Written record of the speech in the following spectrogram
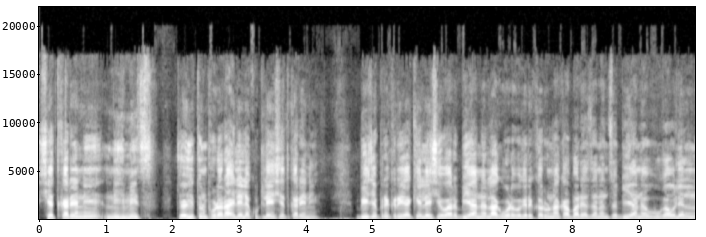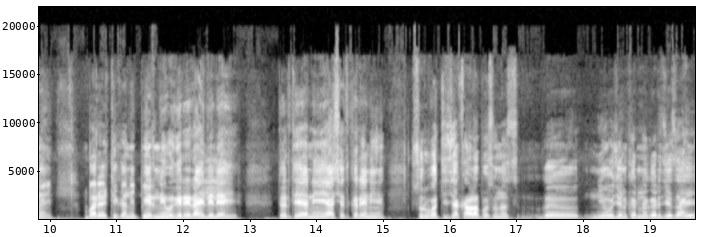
शेतकऱ्यांनी नेहमीच किंवा इथून पुढं राहिलेल्या कुठल्याही शेतकऱ्याने बीज प्रक्रिया केल्याशिवाय बियाणं लागवड वगैरे करू नका. बऱ्याच जणांचं बियाणं उगवलेलं नाही. बऱ्याच ठिकाणी पेरणी वगैरे राहिलेली आहे. तर त्याने या शेतकऱ्याने सुरुवातीच्या काळापासूनच ग नियोजन करणं गरजेचं आहे.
